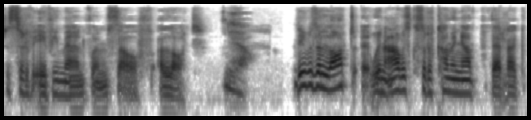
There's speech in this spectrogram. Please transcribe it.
just sort of every man for himself a lot. Yeah. There was a lot uh, when I was sort of coming up that like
